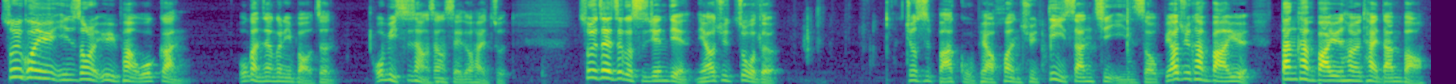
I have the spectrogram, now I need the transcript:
所以关于营收的预判，我敢，我敢这样跟你保证，我比市场上谁都还准。所以在这个时间点，你要去做的，就是把股票换去第三季营收，不要去看八月，单看八月它会太单薄。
